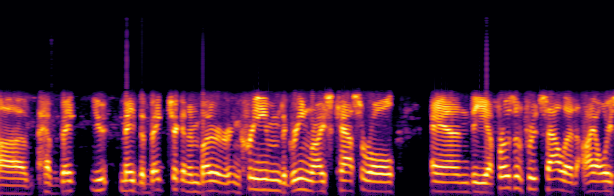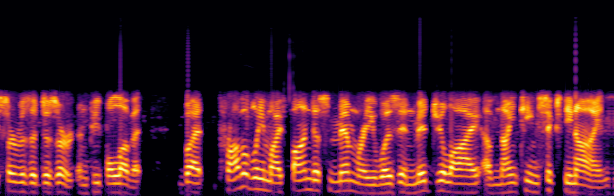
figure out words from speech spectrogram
uh, have baked you made the baked chicken and butter and cream, the green rice casserole, and the uh, frozen fruit salad. I always serve as a dessert, and people love it. But probably my fondest memory was in mid July of 1969.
